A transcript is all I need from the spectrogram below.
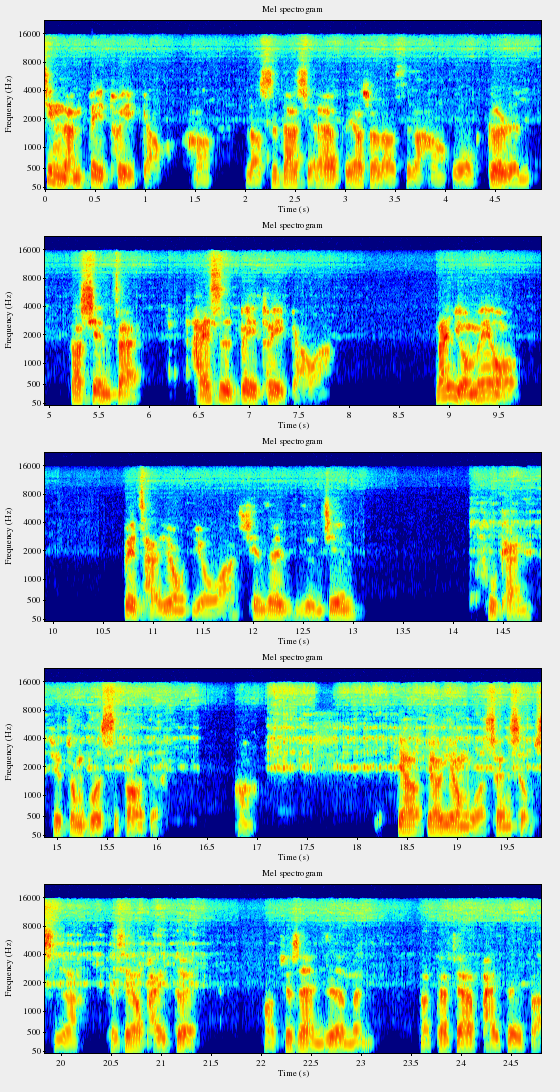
竟然被退稿。哈，老师到现呃，不要说老师了哈，我个人到现在还是被退稿啊。那有没有？被采用有啊，现在人间副刊就《中国时报》的啊，要要用我三首诗啊，可是要排队，哦，就是很热门啊，大家排队吧。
